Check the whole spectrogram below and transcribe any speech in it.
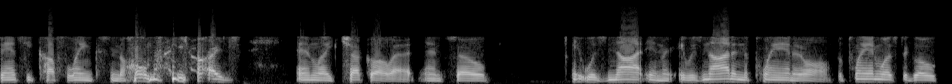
fancy cufflinks and the whole nine yards, and like chuck all that. And so it was not in the, it was not in the plan at all. The plan was to go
